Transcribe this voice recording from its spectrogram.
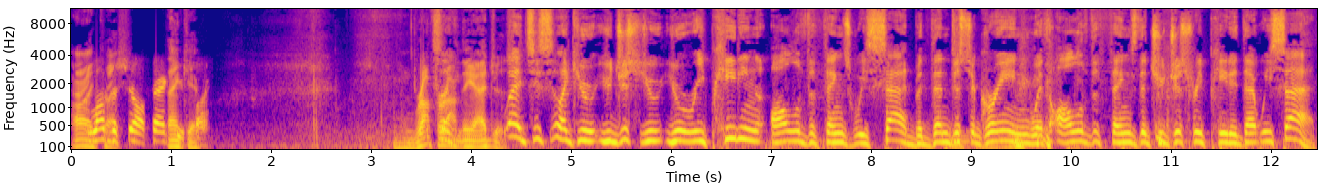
All right, Love the show. Thank, Thank you. Bye. Rough It's like- around the edges. Well, it's just like you're you just you you're repeating all of the things we said, but then disagreeing with all of the things that you just repeated that we said.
